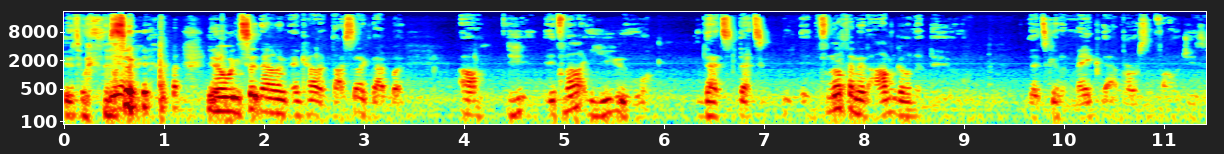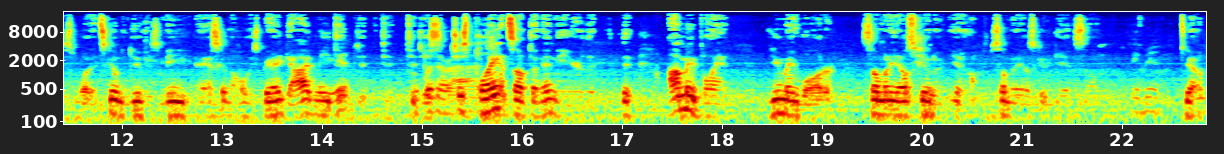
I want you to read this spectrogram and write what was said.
you know, we can sit down and, and kind of dissect that, but um, you, it's not you. That's that's it's nothing that I'm going to do that's going to make that person follow Jesus. What it's going to do is me asking the Holy Spirit, guide me Yeah. to, to, to, to just just eyes. plant something in here that, that I may plant, you may water, somebody else Sure. could you know somebody else could get some. Amen. Yeah. Amen.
